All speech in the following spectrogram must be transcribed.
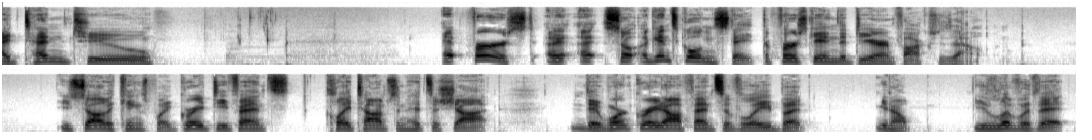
I tend to. At first, uh, uh, so against Golden State, the first game that De'Aaron Fox was out, you saw the Kings play great defense. Klay Thompson hits a shot. They weren't great offensively, but you know, you live with it.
